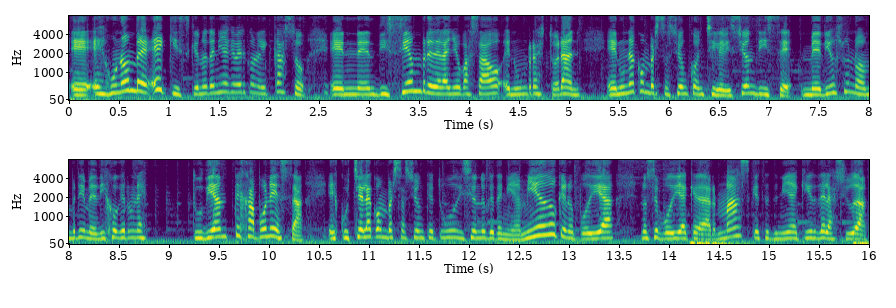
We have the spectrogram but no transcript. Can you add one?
Eh, es un hombre X que no tenía que ver con el caso. En, en diciembre del año pasado, en un restaurante, en una conversación con Chilevisión, dice, me dio su nombre y me dijo que era una estudiante japonesa. Escuché la conversación que tuvo diciendo que tenía miedo, que no podía, no se podía quedar más, que este tenía que ir de la ciudad.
